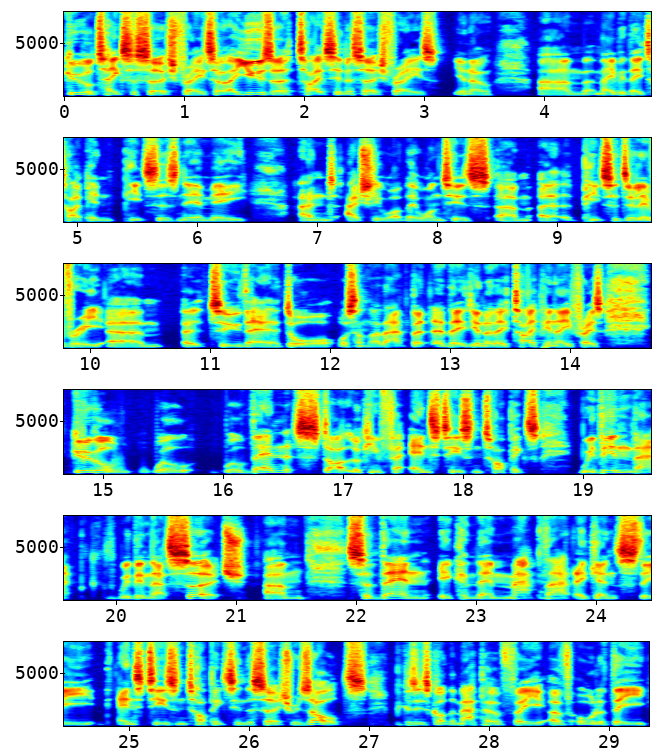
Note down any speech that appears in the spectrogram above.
google takes a search phrase. So a user types in a search phrase you know um, maybe they type in pizzas near me and actually what they want is um, a pizza delivery um, uh, to their door or something like that. But uh, they you know they type in a phrase. Google will will then start looking for entities and topics within that within that search. Um, so then it can then map that against the entities and topics in the search results because it's got the map of the of all of the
